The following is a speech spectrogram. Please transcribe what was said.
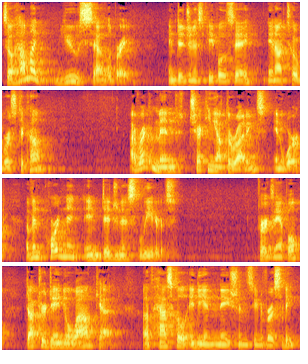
So, how might you celebrate Indigenous Peoples Day in October's to come? I recommend checking out the writings and work of important Indigenous leaders. For example, Dr. Daniel Wildcat of Haskell Indian Nations University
